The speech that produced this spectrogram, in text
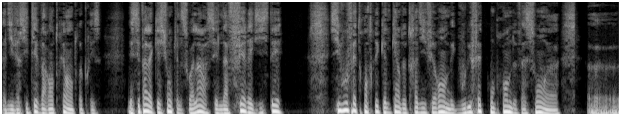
la diversité va rentrer en entreprise. Mais c'est pas la question qu'elle soit là, c'est de la faire exister. Si vous faites rentrer quelqu'un de très différent, mais que vous lui faites comprendre de façon euh, euh,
